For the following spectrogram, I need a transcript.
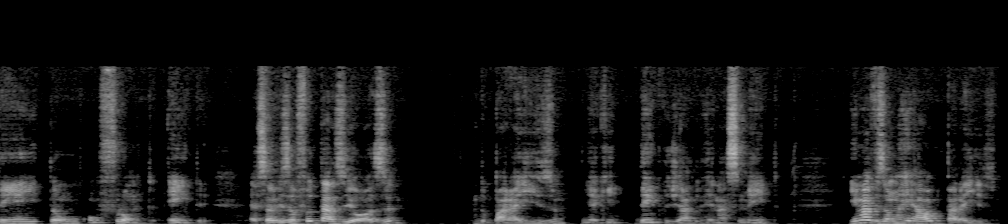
tem então um confronto entre essa visão fantasiosa do paraíso e aqui dentro já do renascimento e uma visão real do paraíso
